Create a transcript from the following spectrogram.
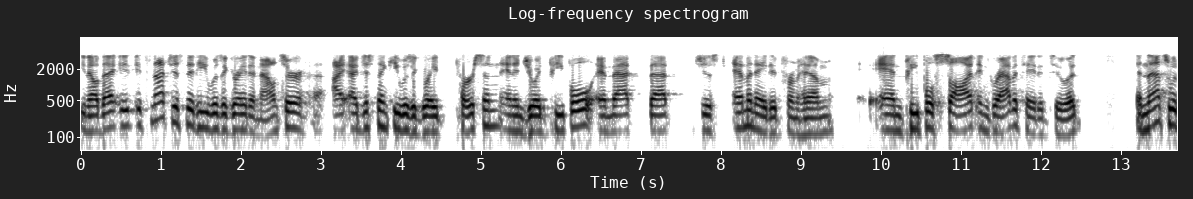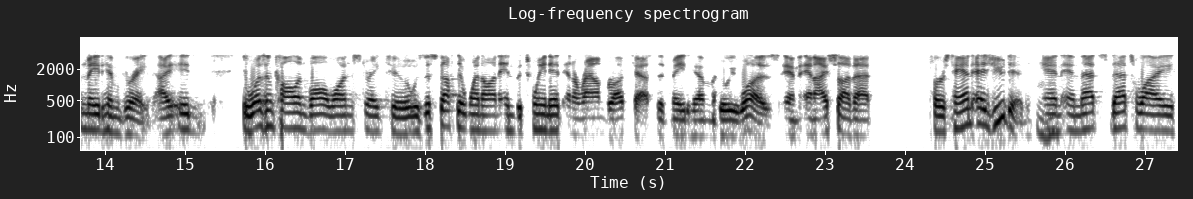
you know that it, it's not just that he was a great announcer. I, I just think he was a great person and enjoyed people, and that that just emanated from him, and people saw it and gravitated to it, and that's what made him great. I it it wasn't calling ball one, strike two. It was the stuff that went on in between it and around broadcast that made him who he was, and and I saw that firsthand as you did, mm-hmm. and and that's that's why,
